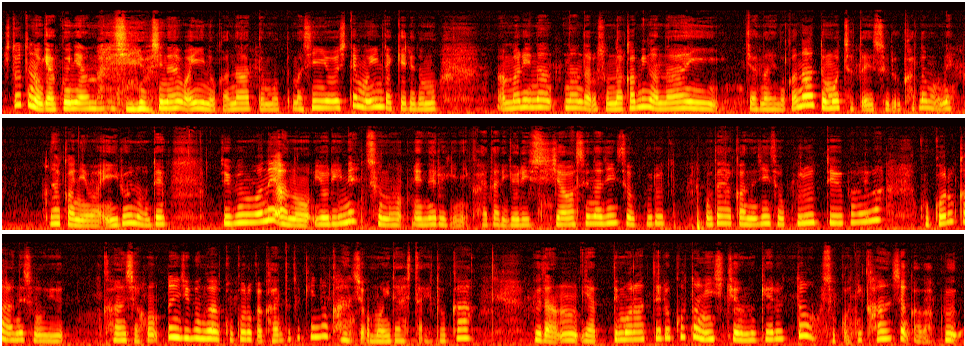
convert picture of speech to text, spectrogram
一つの逆にあんまり信用しない方がいいのかなって思って、まあ、信用してもいいんだけれどもあんまりななんだろうその中身がないんじゃないのかなって思っちゃったりする方もね中にはいるので自分はねあのよりねそのエネルギーに変えたりより幸せな人生を送る穏やかな人生を送るっていう場合は心からねそういう感謝本当に自分が心が感じた時の感謝を思い出したりとか普段やってもらってることに意識を向けるとそこに感謝が湧く、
